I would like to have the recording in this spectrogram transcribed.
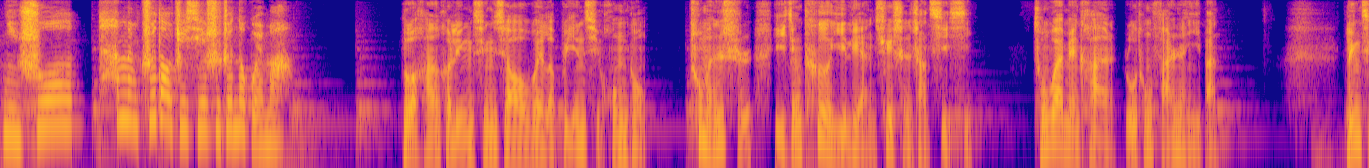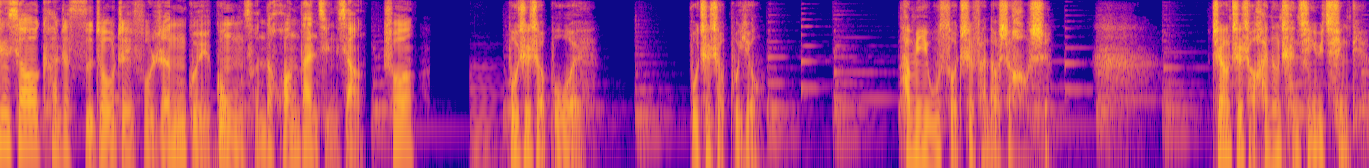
你说他们知道这些是真的鬼吗？”洛寒和林清霄为了不引起轰动，出门时已经特意敛去身上气息，从外面看如同凡人一般。林清霄看着四周这幅人鬼共存的荒诞景象，说：“不知者不畏，不知者不忧。他们一无所知，反倒是好事。这样至少还能沉浸于庆典，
